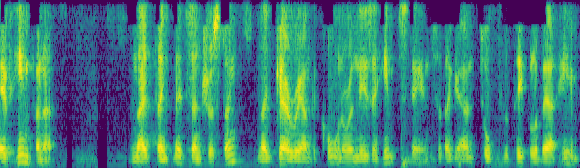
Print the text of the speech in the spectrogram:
have hemp in it. And they'd think, that's interesting. They'd go around the corner and there's a hemp stand. So they go and talk to the people about hemp.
